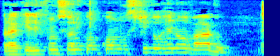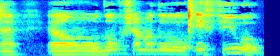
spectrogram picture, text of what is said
para que ele funcione com combustível renovável. Né? É um novo chamado e-fuel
